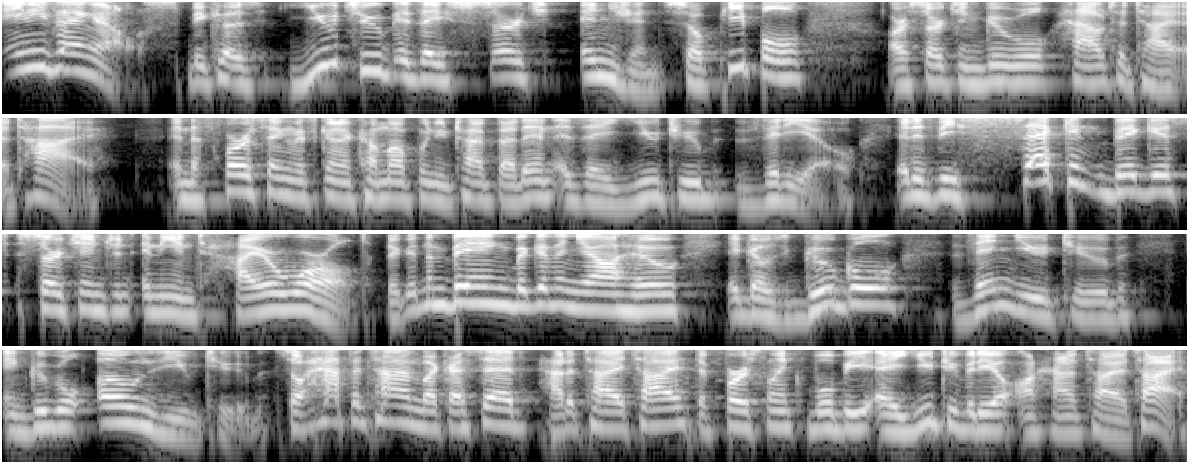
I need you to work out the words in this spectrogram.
anything else because YouTube is a search engine. So people are searching Google how to tie a tie. And the first thing that's going to come up when you type that in is a YouTube video. It is the second biggest search engine in the entire world, bigger than Bing, bigger than Yahoo. It goes Google, then YouTube, and Google owns YouTube. So half the time, like I said, how to tie a tie, the first link will be a YouTube video on how to tie a tie.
